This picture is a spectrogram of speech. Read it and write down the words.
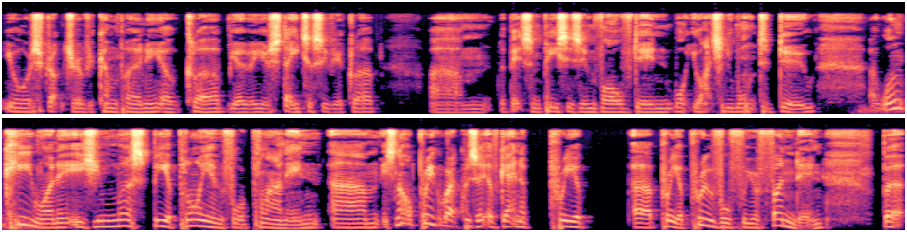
your structure of your company or club, your, your status of your club, um, the bits and pieces involved in what you actually want to do. Uh, one key one is you must be applying for planning. Um, it's not a prerequisite of getting a pre uh, pre-approval for your funding, but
